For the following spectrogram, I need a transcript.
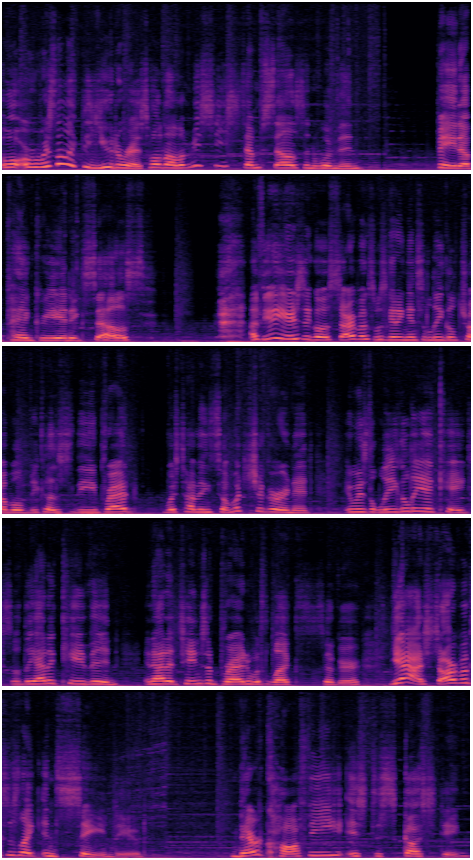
Or, or was that like the uterus? Hold on, let me see stem cells in women. Beta pancreatic cells. A few years ago, Starbucks was getting into legal trouble because the bread was having so much sugar in it. It was legally a cake, so they had to cave in and had to change the bread with less sugar. Yeah, Starbucks is like insane, dude. Their coffee is disgusting.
